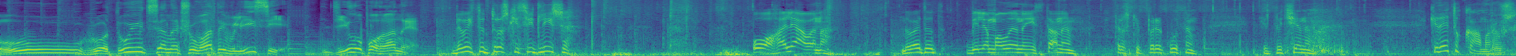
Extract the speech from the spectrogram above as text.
У, готуються ночувати в лісі. Діло погане. Дивись, тут трошки світліше. О, галявина. Давай тут біля малини і станемо, трошки перекусимо, відпочинемо. Кидай ту камеру вже.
